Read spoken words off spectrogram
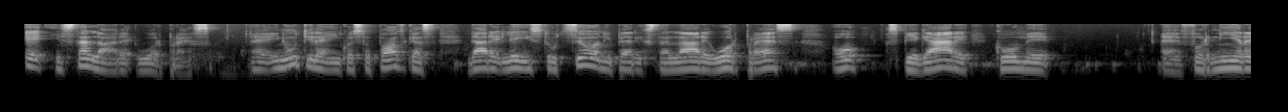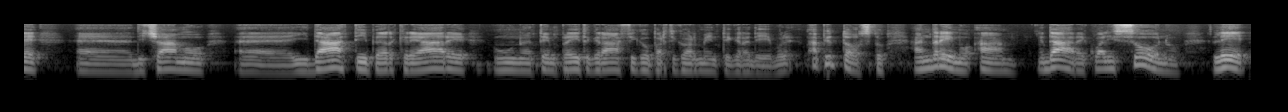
e installare WordPress. È inutile in questo podcast dare le istruzioni per installare WordPress o spiegare come eh, fornire eh, diciamo eh, i dati per creare un template grafico particolarmente gradevole, ma piuttosto andremo a dare quali sono le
